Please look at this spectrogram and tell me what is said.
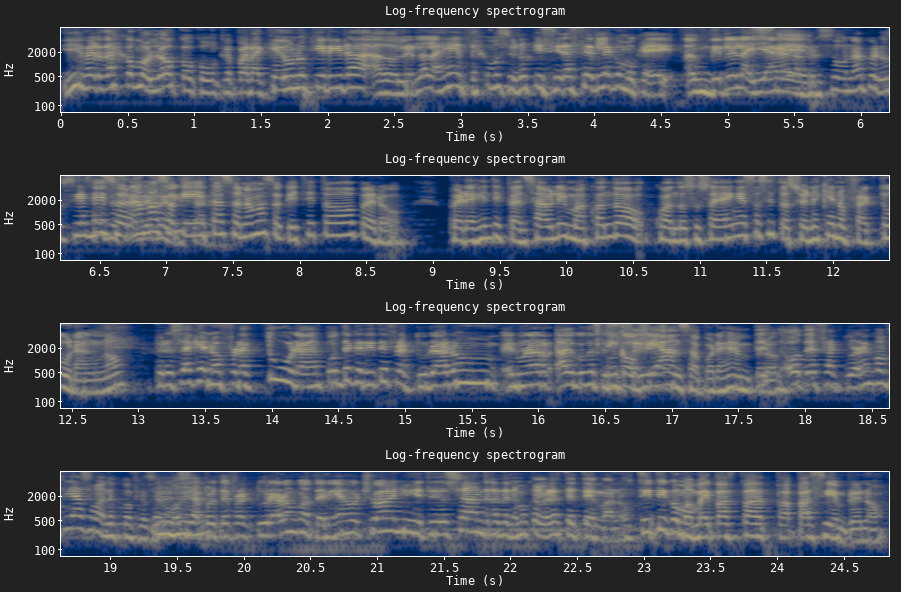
Y es verdad, es como loco, como que para qué uno quiere ir a, dolerle a la gente. Es como si uno quisiera hacerle como que hundirle la llaga a la persona, pero sí es Sí, suena masoquista, suena masoquista y todo, pero, pero es indispensable y más cuando, cuando suceden esas situaciones que nos fracturan, ¿no? Pero o sea, que nos fracturan, ponte que a ti te fracturaron en una, algo que te En confianza, por ejemplo. o te fracturaron en confianza o en desconfianza. O sea, pero te fracturaron cuando tenías ocho años y te digo, Sandra, tenemos que hablar de este tema, ¿no? Típico mamá y papá, papá siempre, ¿no?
